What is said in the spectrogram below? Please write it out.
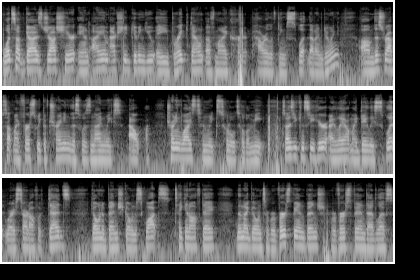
What's up guys, Josh here, and I am actually giving you a breakdown of my current powerlifting split that I'm doing. Um, this wraps up my first week of training. This was 9 weeks out, training wise, 10 weeks total till the meet. So as you can see here, I lay out my daily split where I start off with deads, go into bench, go into squats, take an off day, then I go into reverse band bench, reverse band deadlifts,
